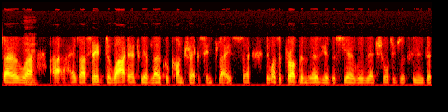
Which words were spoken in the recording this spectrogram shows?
So, uh, mm. Uh, as I said, why don't we have local contracts in place? Uh, there was a problem earlier this year where we had shortages of food at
